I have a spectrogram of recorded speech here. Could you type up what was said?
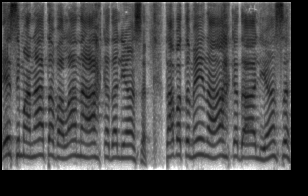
Esse maná estava lá na arca da aliança, estava também na arca da aliança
